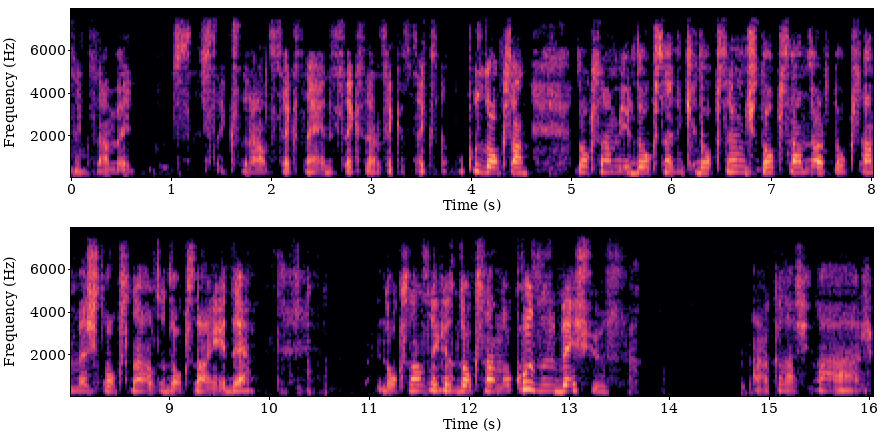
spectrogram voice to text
85, 86, 87, 88, 89, 90, 91, 92, 93, 94, 95, 96, 97, 98, 99, 500. Arkadaşlar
